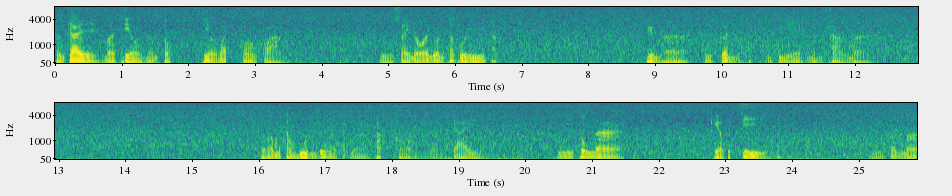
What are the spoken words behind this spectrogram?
สนใจมาเที่ยวน้ำตกเที่ยววัดคลองขวาง อยู่ไซน้อยนนทบุรีครับ พิมพ์หา Google นะครับ GPS นำทางมาเดี๋ยวว่ามาทำบุญด้วยครับมาพักผ่อนหย่อนใจ มีทุ่งนาเขียวขจีครับมีต้นไม้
